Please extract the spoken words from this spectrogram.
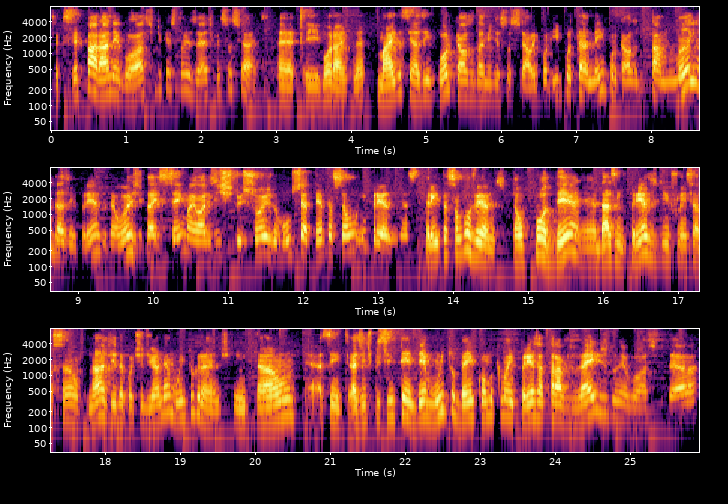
tinha que separar negócio de questões éticas e sociais é, e morais, né? Mas, assim, as, por causa da mídia social e, por, e por, também por causa do tamanho das empresas, né? Hoje, das 100 maiores instituições do mundo, 70 são empresas, né? 30 são governos. Então, o poder é, das empresas de influenciação na vida cotidiana é muito grande. Então, é, assim, a gente precisa entender muito bem como que uma empresa, através do negócio dela,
